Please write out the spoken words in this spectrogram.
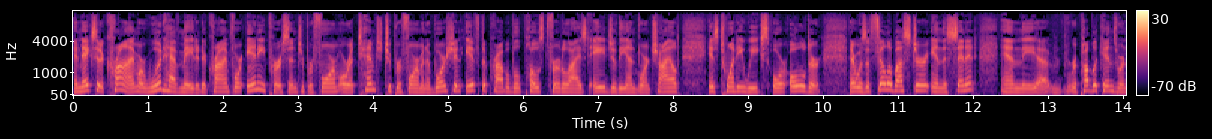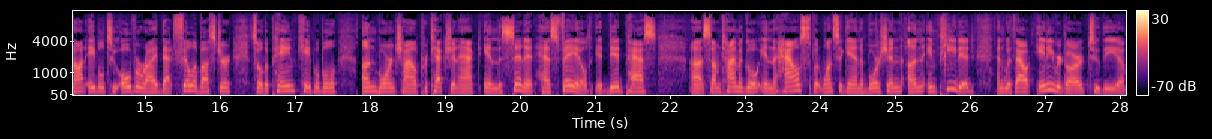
and makes it a crime or would have made it a crime for any person to perform or attempt to perform an abortion if the probable post-fertilized age of the unborn child is 20 weeks or older. There was a filibuster in the Senate and the uh, Republicans were not able to override that filibuster. So the Pain Capable Unborn Child Protection Act in the Senate has failed. It did pass. Uh, some time ago in the House, but once again, abortion unimpeded and without any regard to the uh,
